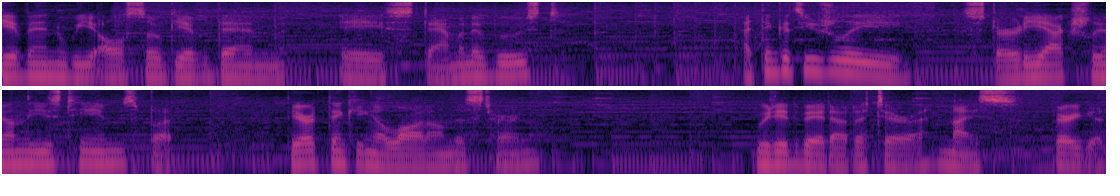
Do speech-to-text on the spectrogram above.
Given we also give them a stamina boost. I think it's usually sturdy actually on these teams, but they are thinking a lot on this turn. We did bait out a Tera. Nice. Very good.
